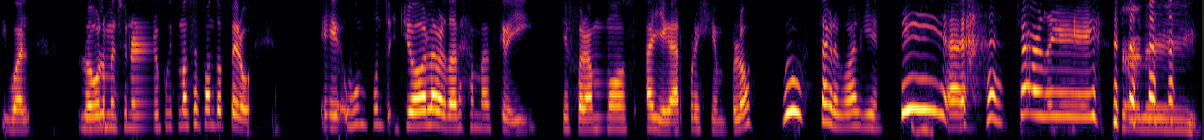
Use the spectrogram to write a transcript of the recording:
igual luego lo mencionaré un poquito más a fondo, pero eh, hubo un punto, yo la verdad jamás creí que fuéramos a llegar, por ejemplo, uh, se agregó alguien, sí, uh, Charlie. Charlie.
